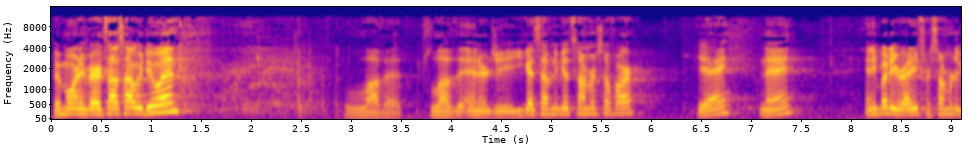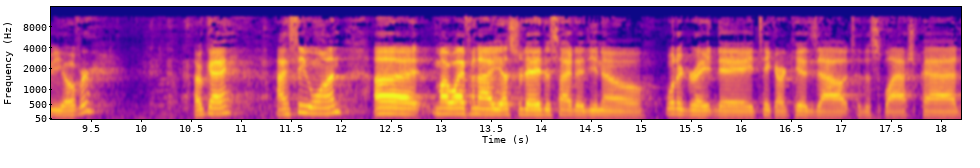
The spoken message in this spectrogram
Good morning, Veritas. How we doing? Love it. Love the energy. You guys having a good summer so far? Yay? Nay? Anybody ready for summer to be over? Okay. I see one. Uh, my wife and I yesterday decided, you know, what a great day. Take our kids out to the splash pad.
